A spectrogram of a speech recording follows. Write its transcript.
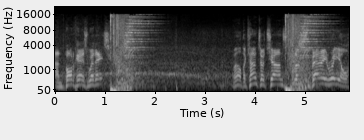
And Borges with it. Well, the counter chance looks very real.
